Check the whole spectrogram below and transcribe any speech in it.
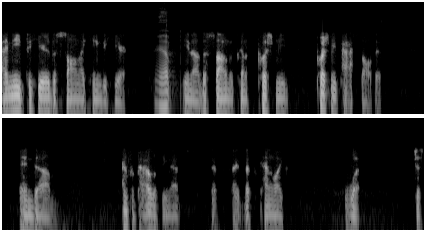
I need to hear the song I came to hear. Yep. You know, the song that's gonna push me, push me past all this. And um, and for powerlifting, that's that's I, that's kind of like what just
